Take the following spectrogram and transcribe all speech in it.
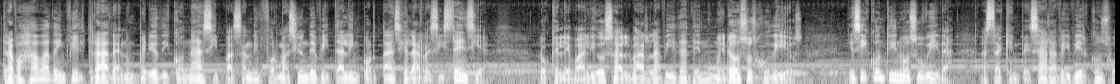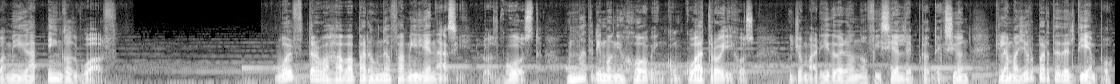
trabajaba de infiltrada en un periódico nazi pasando información de vital importancia a la resistencia, lo que le valió salvar la vida de numerosos judíos. Y así continuó su vida hasta que empezara a vivir con su amiga Ingrid Wolf. Trabajaba para una familia nazi, los Wurst, un matrimonio joven con cuatro hijos, cuyo marido era un oficial de protección que la mayor parte del tiempo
